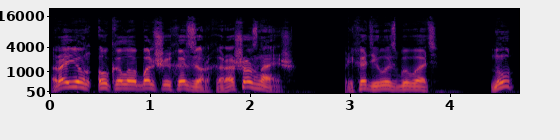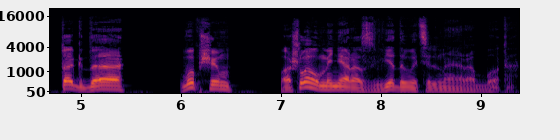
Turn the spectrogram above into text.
Район около Больших озер, хорошо знаешь?» Приходилось бывать. «Ну, тогда...» В общем, пошла у меня разведывательная работа.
